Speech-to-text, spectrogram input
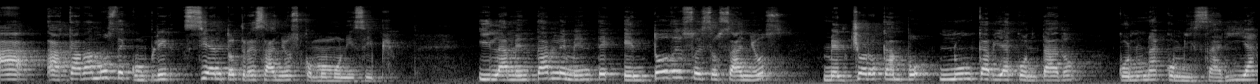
Acabamos de cumplir 103 años como municipio. Y lamentablemente en todos esos años, Melchor Ocampo nunca había contado con una comisaría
